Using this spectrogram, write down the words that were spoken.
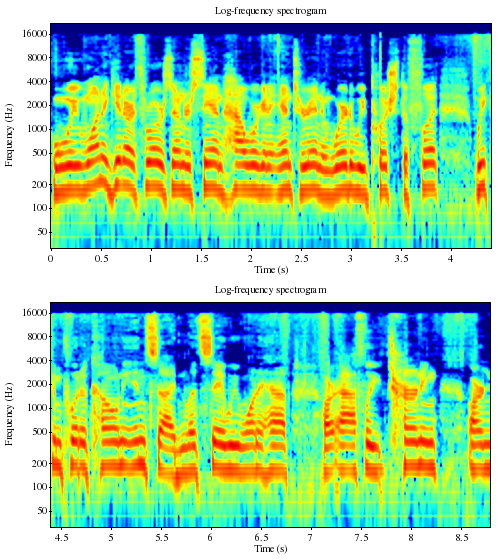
When we want to get our throwers to understand how we're going to enter in and where do we push the foot, we can put a cone inside. And let's say we want to have our athlete turning our knee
